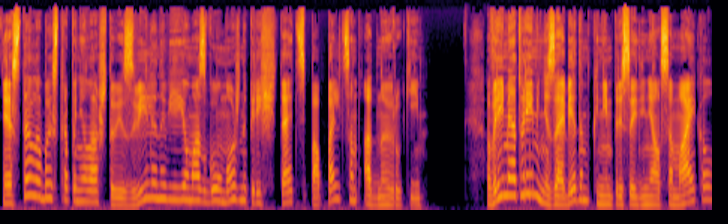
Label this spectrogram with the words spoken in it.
Эстелла быстро поняла, что извилины в ее мозгу можно пересчитать по пальцам одной руки. Время от времени за обедом к ним присоединялся Майкл,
